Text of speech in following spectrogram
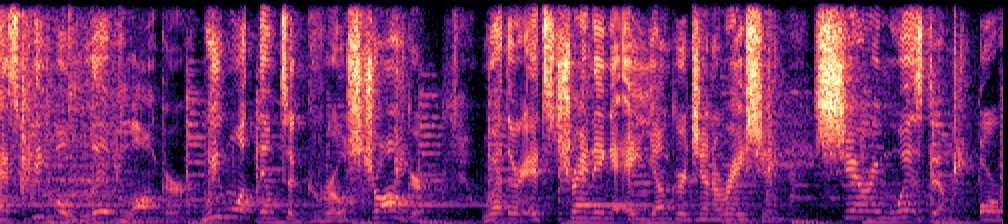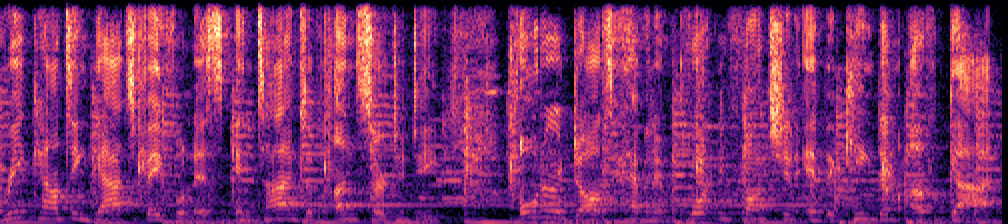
As people live longer, we want them to grow stronger. Whether it's training a younger generation, sharing wisdom, or recounting God's faithfulness in times of uncertainty, older adults have an important function in the kingdom of God.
